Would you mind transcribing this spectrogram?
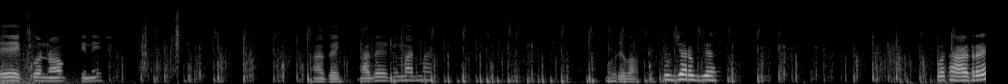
एक को नॉक फिनिश। आ गई, आ गए कि मार मार। अरे बाप रे। रुक जा रुक जा। बहुत हार्ड रे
